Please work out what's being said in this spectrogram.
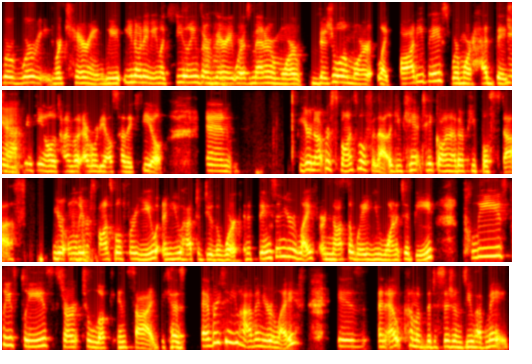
we're worried we're caring we you know what i mean like feelings are mm-hmm. very whereas men are more visual and more like body based we're more head based yeah. thinking all the time about everybody else how they feel and you're not responsible for that. Like you can't take on other people's stuff. You're only mm-hmm. responsible for you and you have to do the work. And if things in your life are not the way you want it to be, please, please, please start to look inside because everything you have in your life is an outcome of the decisions you have made.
